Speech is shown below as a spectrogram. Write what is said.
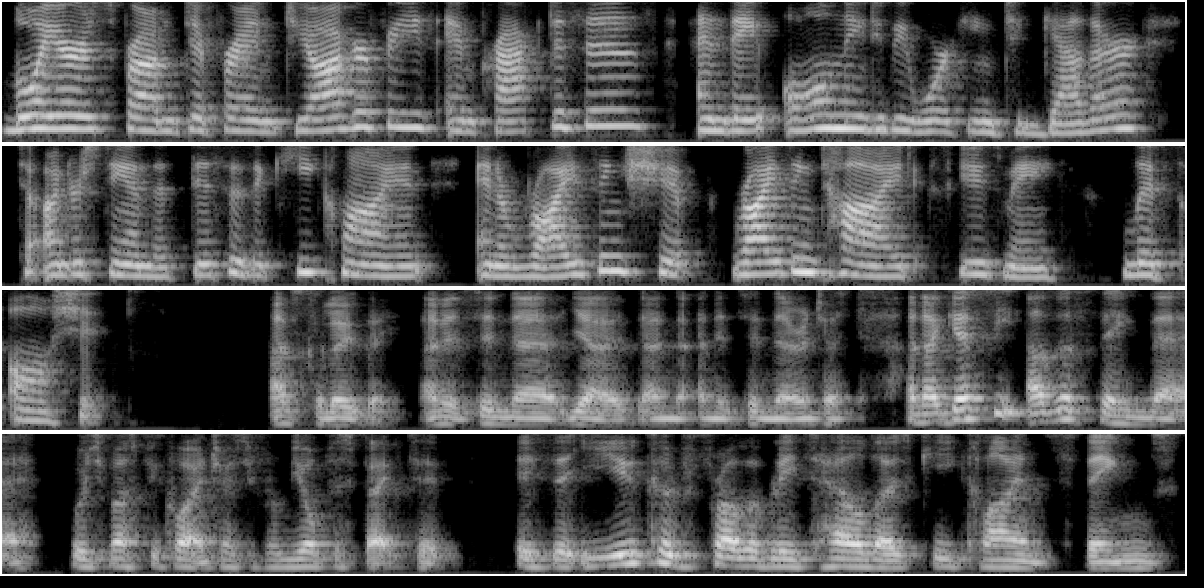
lawyers from different geographies and practices, and they all need to be working together to understand that this is a key client and a rising ship, rising tide, excuse me, lifts all ships. Absolutely. And it's in their, yeah, and, and it's in their interest. And I guess the other thing there, which must be quite interesting from your perspective, is that you could probably tell those key clients things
